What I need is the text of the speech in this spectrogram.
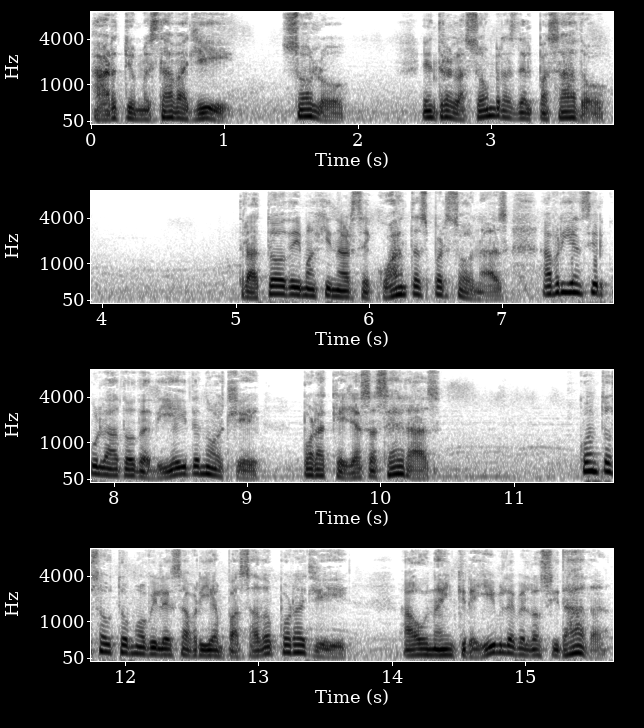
Artyom estaba allí, solo, entre las sombras del pasado Trató de imaginarse cuántas personas habrían circulado de día y de noche por aquellas aceras. Cuántos automóviles habrían pasado por allí a una increíble velocidad.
